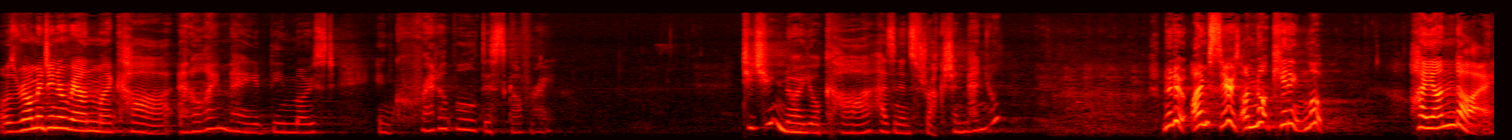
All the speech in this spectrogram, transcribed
I was rummaging around my car and I made the most incredible discovery. Did you know your car has an instruction manual? No, no, I'm serious. I'm not kidding. Look, Hyundai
